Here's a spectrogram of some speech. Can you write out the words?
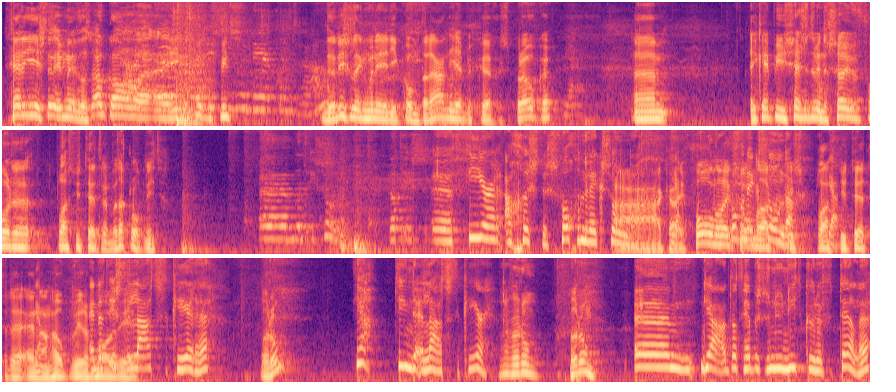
Gerry is er inmiddels ook al uh, hier naartoe gefietst. De Rieseling meneer die komt eraan, die heb ik uh, gesproken. Ja. Um, ik heb hier 26,7 voor de Plastutetra, maar dat klopt niet. 4 augustus, volgende week zondag. Ah, kijk, ja. volgende, week, volgende zondag week zondag is ja. en dan hopen we weer op En dat mooi is weer. de laatste keer, hè? Waarom? Ja, tiende en laatste keer. Ja, waarom? Waarom? Um, ja, dat hebben ze nu niet kunnen vertellen.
